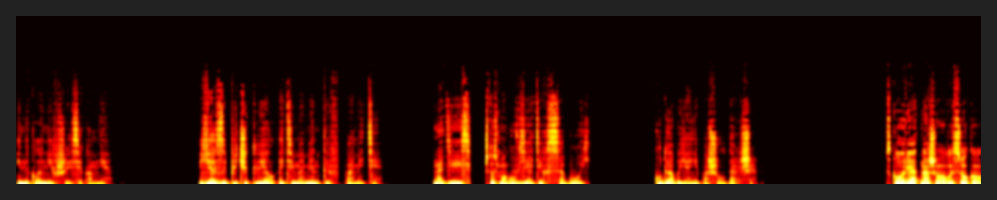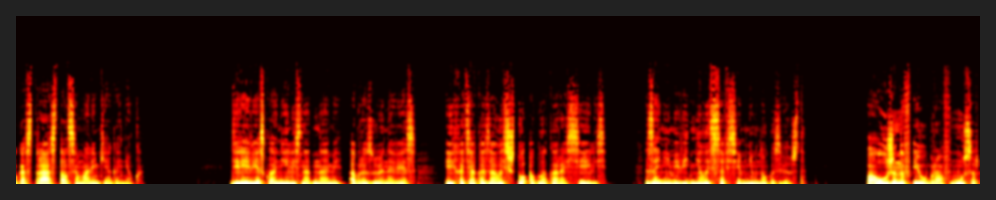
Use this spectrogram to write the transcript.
и наклонившаяся ко мне. Я запечатлел эти моменты в памяти, надеясь, что смогу взять их с собой, куда бы я ни пошел дальше. Вскоре от нашего высокого костра остался маленький огонек. Деревья склонились над нами, образуя навес, и хотя казалось, что облака рассеялись, за ними виднелось совсем немного звезд. Поужинав и убрав мусор,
